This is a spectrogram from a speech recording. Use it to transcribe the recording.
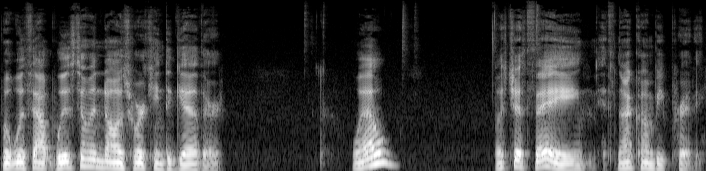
But without wisdom and knowledge working together, well, let's just say it's not going to be pretty.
